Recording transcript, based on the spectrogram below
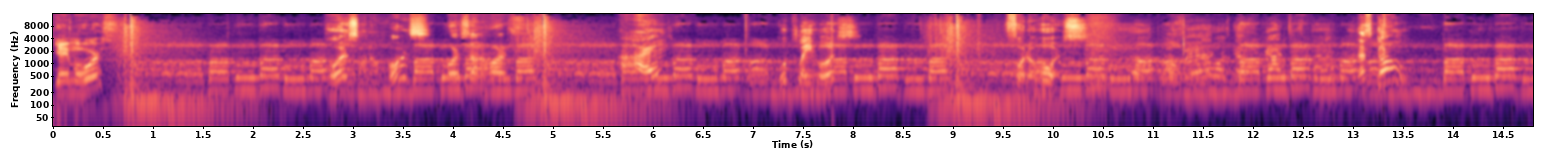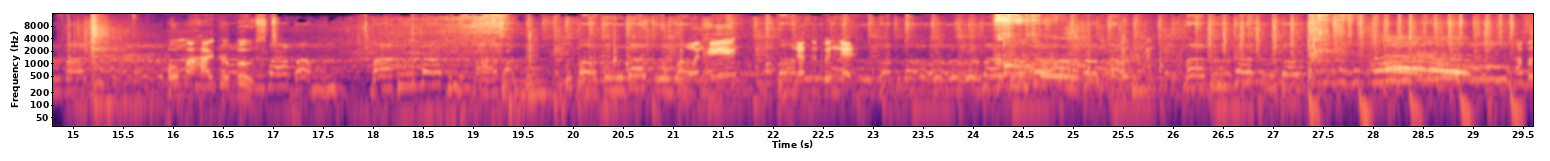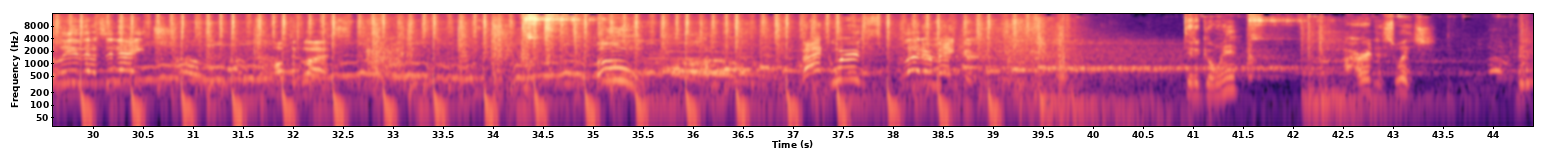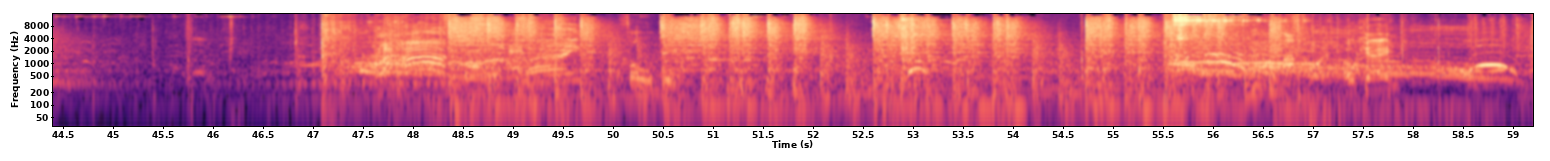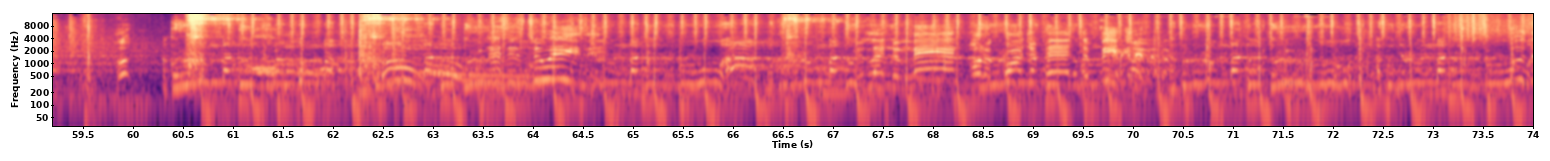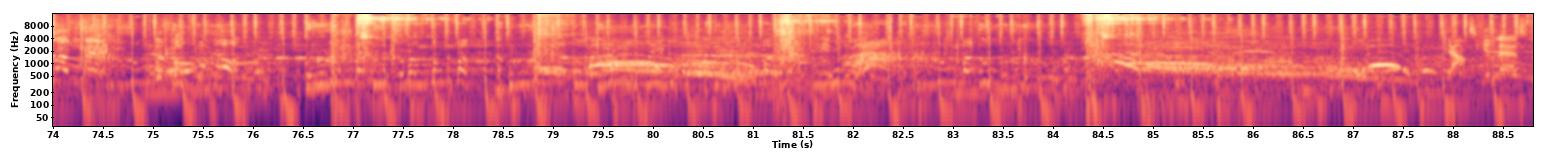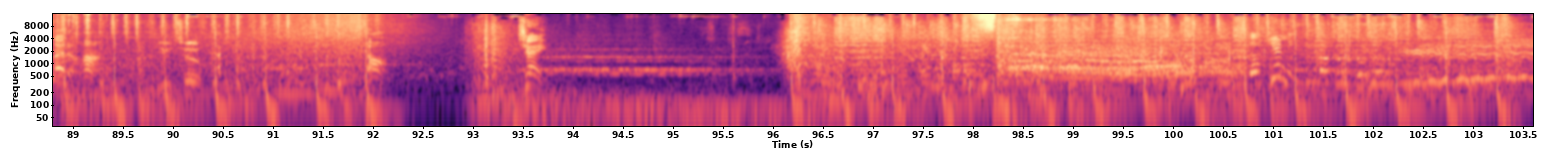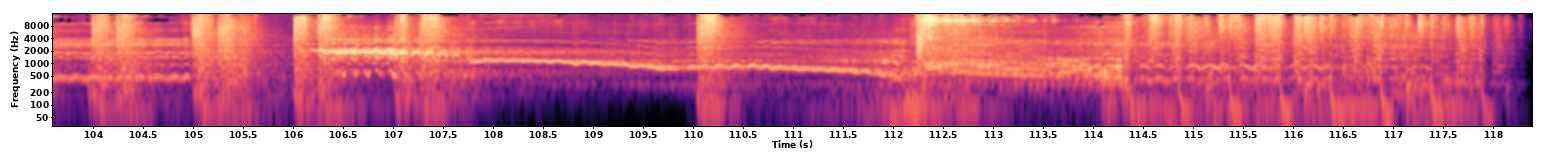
Game of horse? Horse on a horse? Horse on a horse. All right. We'll play horse for the horse. Let's go. Hold my Hydroboost. One hand, nothing but net. Glass. Boom! Backwards, letter maker. Did it go in? I heard the switch. Line folded. Okay. Hook. Too. Dom. J. Yo, Jimmy.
